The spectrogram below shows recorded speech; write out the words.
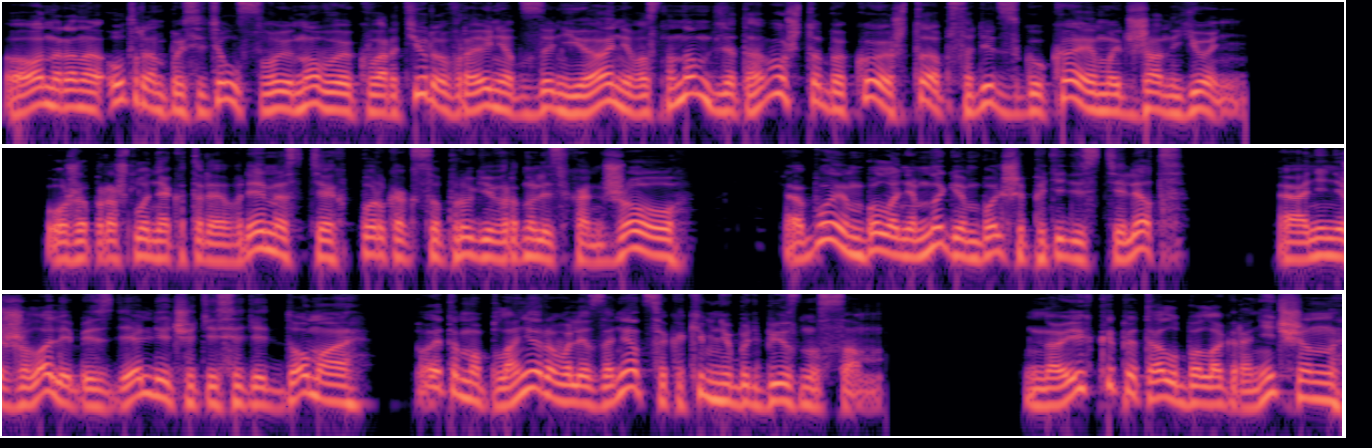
Он рано утром посетил свою новую квартиру в районе Цзэньюань в основном для того, чтобы кое-что обсудить с Гукаем и Джан Юнь. Уже прошло некоторое время с тех пор, как супруги вернулись в Ханчжоу. Обоим было немногим больше 50 лет, они не желали бездельничать и сидеть дома, поэтому планировали заняться каким-нибудь бизнесом. Но их капитал был ограничен,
